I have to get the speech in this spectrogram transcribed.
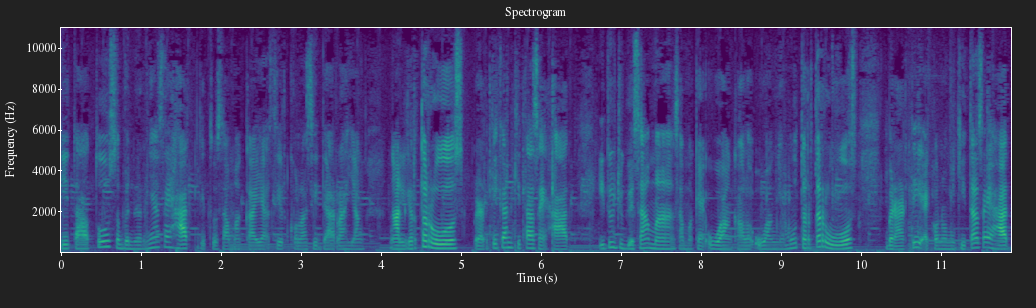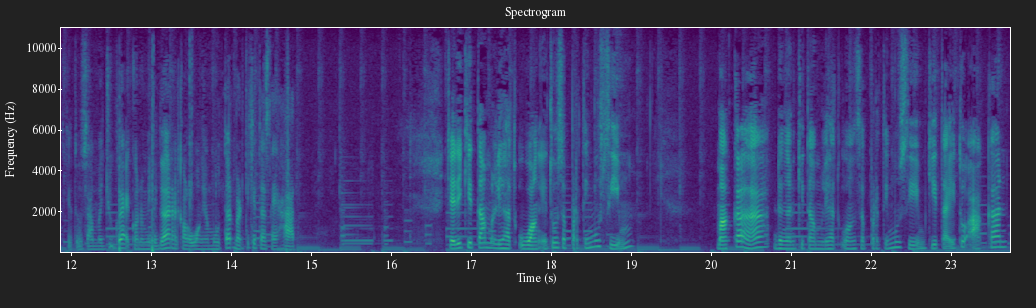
kita tuh sebenarnya sehat gitu sama kayak sirkulasi darah yang ngalir terus berarti kan kita sehat. Itu juga sama sama kayak uang. Kalau uangnya muter terus berarti ekonomi kita sehat gitu. Sama juga ekonomi negara kalau uangnya muter berarti kita sehat. Jadi kita melihat uang itu seperti musim, maka dengan kita melihat uang seperti musim, kita itu akan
